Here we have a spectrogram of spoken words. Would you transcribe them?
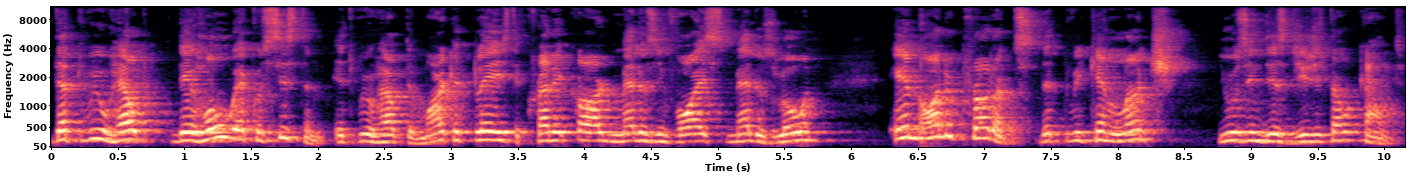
that will help the whole ecosystem. It will help the marketplace, the credit card, Méliuz Invoice, Méliuz Loan, and other products that we can launch using this digital account,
